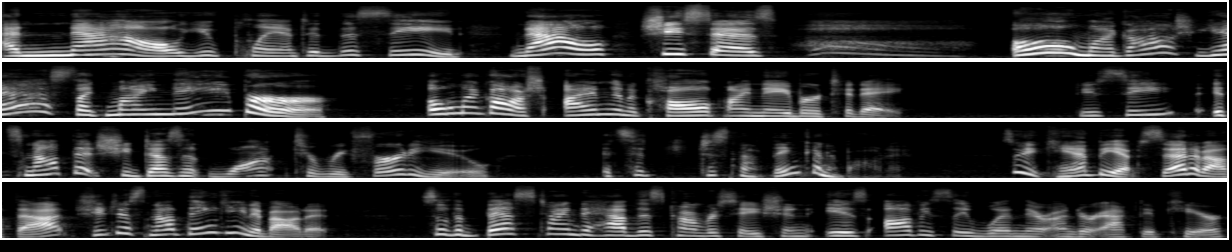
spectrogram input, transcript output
And now you've planted the seed. Now she says, Oh my gosh, yes, like my neighbor. Oh my gosh, I'm going to call my neighbor today. Do you see? It's not that she doesn't want to refer to you, it's just not thinking about it. So you can't be upset about that. She's just not thinking about it. So the best time to have this conversation is obviously when they're under active care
